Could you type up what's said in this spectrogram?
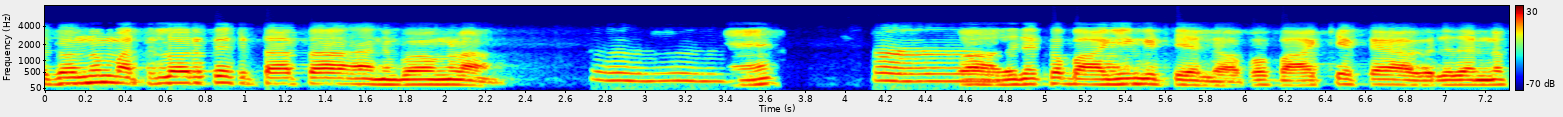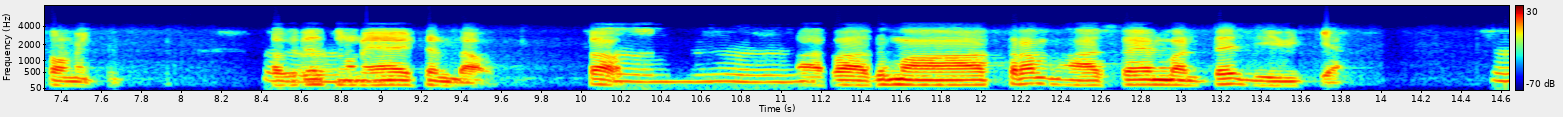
ഇതൊന്നും മറ്റുള്ളവർക്ക് കിട്ടാത്ത അനുഭവങ്ങളാണ്. ആ. അതിനൊക്കെ ഭാഗ്യം കിട്ടിയല്ലോ. അപ്പൊ ബാക്കിയൊക്കെ അവർ തന്നെ തുണയ്ക്കും. അവർ തുണയായിട്ടുണ്ടാവും. കേട്ടോ അപ്പോൾ അത് മാത്രം ആശ്രയം പറഞ്ഞിട്ട് ജീവിക്കുക ആ,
